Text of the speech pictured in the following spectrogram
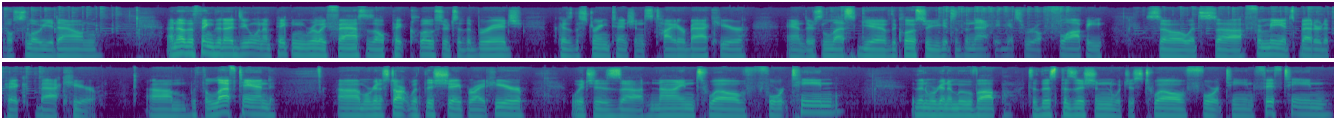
it'll slow you down. Another thing that I do when I'm picking really fast is I'll pick closer to the bridge because the string tension's tighter back here and there's less give. The closer you get to the neck, it gets real floppy. So it's uh, for me, it's better to pick back here. Um, with the left hand, um, we're going to start with this shape right here, which is uh, 9, 12, 14. then we're going to move up to this position, which is 12, 14, 15.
